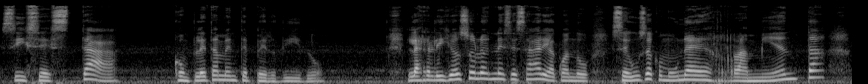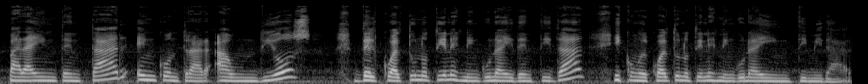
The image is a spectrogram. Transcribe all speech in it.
si se está completamente perdido. La religión solo es necesaria cuando se usa como una herramienta para intentar encontrar a un Dios del cual tú no tienes ninguna identidad y con el cual tú no tienes ninguna intimidad.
